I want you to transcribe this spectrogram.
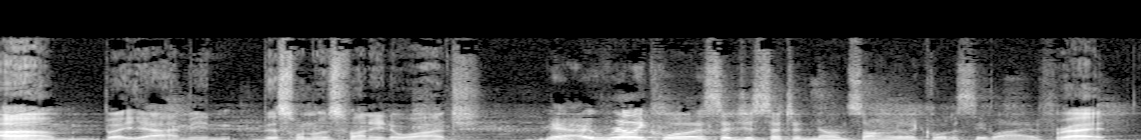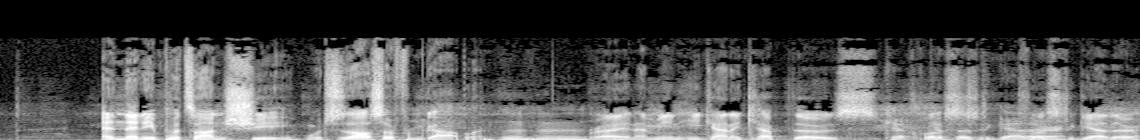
Um, but yeah, I mean, this one was funny to watch. Yeah, really cool. It's just such a known song. Really cool to see live. Right. And then he puts on She, which is also from Goblin. Mm-hmm. Right? I mean, he kind of kept those Kept- kept close those to- together. Close together.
